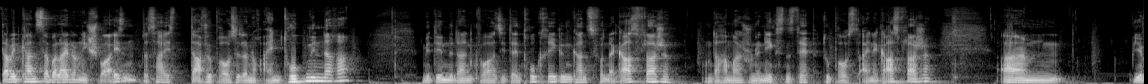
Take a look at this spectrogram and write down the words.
damit kannst du aber leider nicht schweißen. Das heißt, dafür brauchst du dann noch einen Druckminderer, mit dem du dann quasi deinen Druck regeln kannst von der Gasflasche. Und da haben wir schon den nächsten Step. Du brauchst eine Gasflasche. Ähm, je,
